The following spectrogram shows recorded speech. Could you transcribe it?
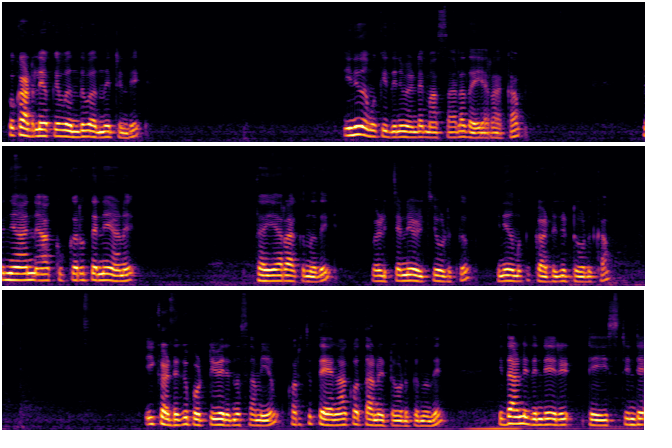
ഇപ്പോൾ കടലയൊക്കെ വെന്ത് വന്നിട്ടുണ്ട്. ഇനി നമുക്ക് ഇതിന് വേണ്ട മസാല തയ്യാറാക്കാം. ഇപ്പം ഞാൻ ആ കുക്കറിൽ തന്നെയാണ് തയ്യാറാക്കുന്നത്. വെളിച്ചെണ്ണ ഒഴിച്ച് കൊടുത്തു. ഇനി നമുക്ക് കടുക് ഇട്ട് കൊടുക്കാം. ഈ കടുക് പൊട്ടി വരുന്ന സമയം കുറച്ച് തേങ്ങാക്കൊത്താണ് ഇട്ട് കൊടുക്കുന്നത്. ഇതാണ് ഇതിന്റെ ഒരു ടേസ്റ്റിന്റെ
